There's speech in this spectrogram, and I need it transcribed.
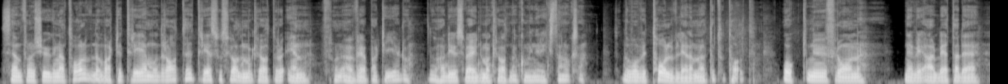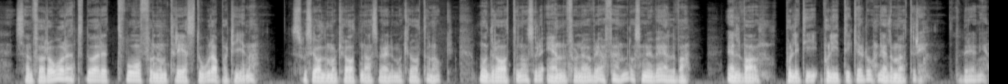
Sen från 2012 då var det tre moderater, tre socialdemokrater och en från övriga partier. Då, då hade ju Sverigedemokraterna kommit in i riksdagen också. Så då var vi tolv ledamöter totalt. Och nu från när vi arbetade sen förra året, då är det två från de tre stora partierna. Socialdemokraterna, Sverigedemokraterna och Moderaterna. Och så är det en från övriga fem. Då, så nu är vi elva, elva politi politiker, då, ledamöter i beredningen.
